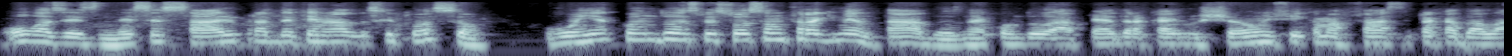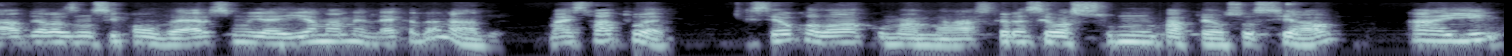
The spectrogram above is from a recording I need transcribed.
ou às vezes necessário para determinada situação. Ruim é quando as pessoas são fragmentadas, né? Quando a pedra cai no chão e fica uma face para cada lado, elas não se conversam e aí é uma meleca danada. Mas fato é, se eu coloco uma máscara, se eu assumo um papel social, aí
